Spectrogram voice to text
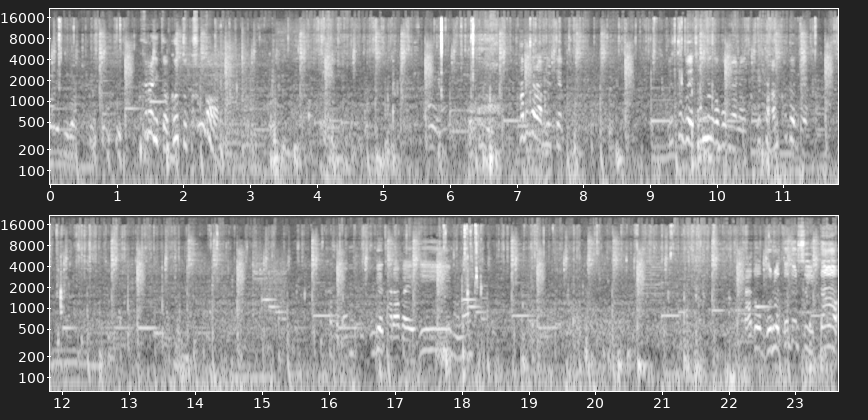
마리도 그러니까 그것도 큰 거. 다른 사람 이렇게 유튜브에 잡는 거 보면은 그렇게 안 크던데. 가서 너무 무게 달아봐야지 문어. 나도 문어 뜯을 수 있다.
